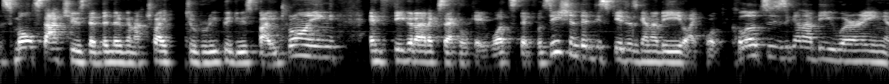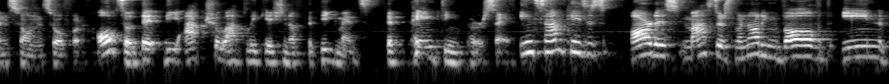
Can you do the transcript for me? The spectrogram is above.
small statues that then they're gonna try to reproduce by drawing and figure out exactly, okay, what's the position that this kid is gonna be, like what clothes is he gonna be wearing, and so on and so forth. Also, the, the actual application of the pigments, the painting per se. In some cases, artists, masters were not involved in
